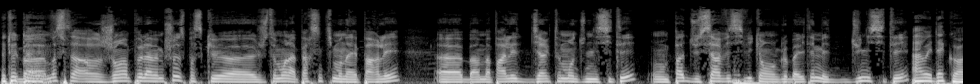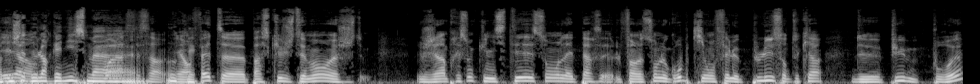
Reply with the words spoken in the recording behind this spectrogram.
Et toi, Et bah, moi ça rejoint un peu la même chose parce que euh, justement la personne qui m'en avait parlé euh, bah, m'a parlé directement d'unicité, on pas du service civique en globalité mais d'unicité. ah oui, d'accord. Déjà de l'organisme. euh, Voilà, c'est ça. Et en fait euh, parce que justement euh, je- j'ai l'impression qu'unicité sont les enfin sont le groupe qui ont fait le plus en tout cas de pub pour eux.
